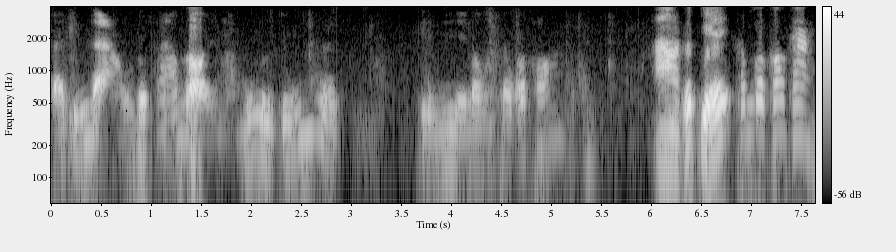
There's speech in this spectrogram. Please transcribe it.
Tại chứng đạo tới thám rồi mà muốn lưu chúng thì như vậy đâu đâu có khó à rất dễ, không có khó khăn.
